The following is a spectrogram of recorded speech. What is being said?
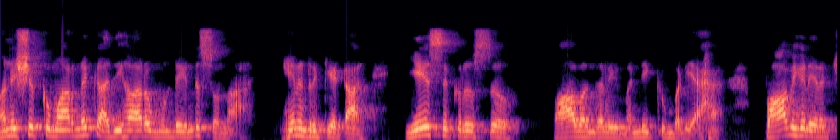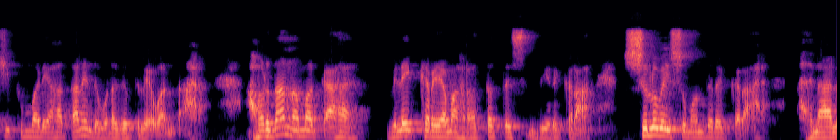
மனுஷகுமாரனுக்கு அதிகாரம் உண்டு என்று சொன்னார். ஏனென்று கேட்டால் இயேசு கிறிஸ்து பாவங்களை மன்னிக்கும்படியாக பாவிகளை ரட்சிக்கும்படியாகத்தான் இந்த உலகத்திலே வந்தார். அவர்தான் நமக்காக விலைக்கரையமாக ரத்தத்தை சிந்தி இருக்கிறார் சிலுவை சுமந்திருக்கிறார் அதனால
